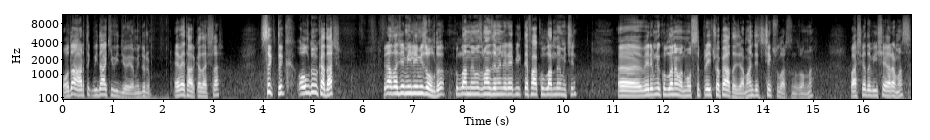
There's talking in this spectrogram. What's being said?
O da artık bir dahaki videoya müdürüm. Evet arkadaşlar. Sıktık olduğu kadar. Biraz acemiliğimiz oldu. Kullandığımız malzemeleri hep ilk defa kullandığım için eee, verimli kullanamadım. O spreyi çöpe atacağım. Anca çiçek sularsınız onunla. Başka da bir işe yaramaz.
